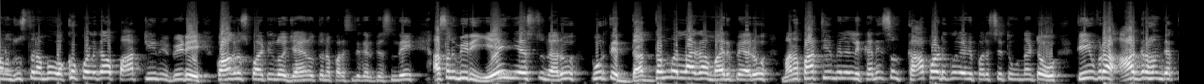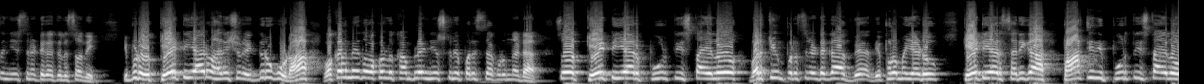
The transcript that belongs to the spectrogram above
మనం చూస్తున్నాము ఒక్కొక్కరుగా పార్టీని వీడి కాంగ్రెస్ పార్టీలో జాయిన్ అవుతున్న పరిస్థితి కనిపిస్తుంది. అసలు మీరు ఏం చేస్తున్నారు? పూర్తి దద్దమ్మల్లాగా మారిపోయారు. మన పార్టీ ఎమ్మెల్యేని కనీసం కాపాడుకోలేని పరిస్థితి ఉందంటూ తీవ్ర ఆగ్రహం వ్యక్తం చేసినట్టుగా తెలుస్తుంది. ఇప్పుడు కేటీఆర్ హరీష్ రావు ఇద్దరు కూడా ఒకరి మీద ఒకళ్ళు కంప్లైంట్ చేసుకునే పరిస్థితి అక్కడ ఉందట. సో కేటీఆర్ పూర్తి స్థాయిలో వర్కింగ్ ప్రెసిడెంట్గా విఫలమయ్యాడు. కేటీఆర్ సరిగా పార్టీని పూర్తి స్థాయిలో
